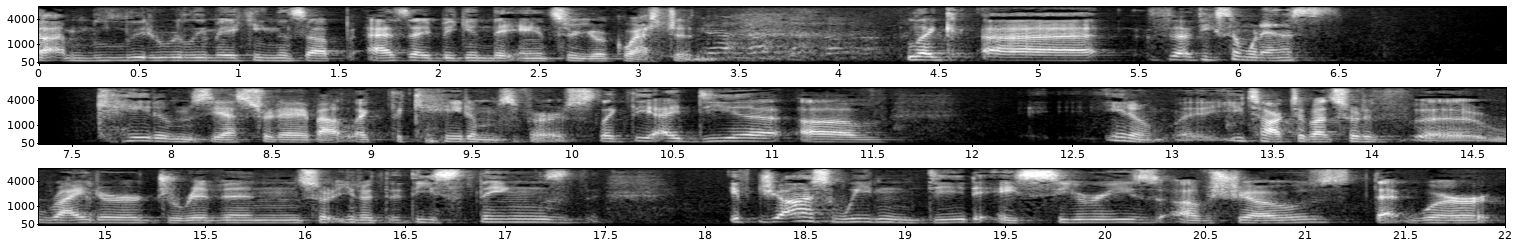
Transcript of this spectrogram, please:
I'm literally making this up as I begin to answer your question. like, uh, I think someone asked Kadams yesterday about like the Kadams verse, like the idea of, you know, you talked about sort of uh, writer driven, sort of, you know, th- these things. If Joss Whedon did a series of shows that were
